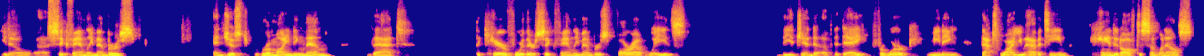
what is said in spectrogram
you know, uh, sick family members and just reminding them that the care for their sick family members far outweighs the agenda of the day for work, meaning that's why you have a team. Hand it off to someone else.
